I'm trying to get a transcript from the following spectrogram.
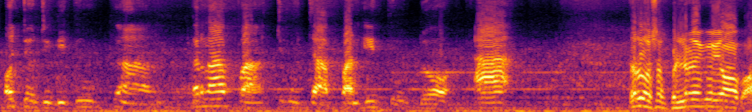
Ojo digitukan. Kenapa? Ucapan itu doa. Terus yang bener iku ya apa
